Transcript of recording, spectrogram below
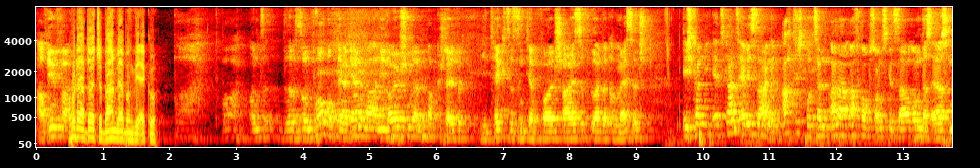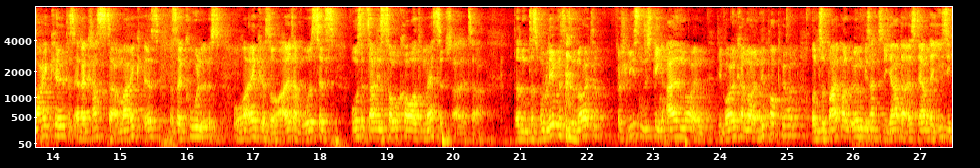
Auf jeden Fall. Oder Deutsche Bahnwerbung wie Echo. Boah, und so ein Vorwurf, der ja gerne mal an die neue Schule an Hip-Hop gestellt wird, die Texte sind ja voll scheiße, früher hat er doch Message. Ich kann jetzt ganz ehrlich sagen, in 80% aller Afro-Songs geht es darum, dass er das Mike killt, dass er der krasseste am Mike ist, dass er cool ist. Oh Mike, so, Alter, wo ist jetzt, wo ist jetzt da die so-called Message, Alter? Das Problem ist, diese Leute verschließen sich gegen allen Neuen. Die wollen keinen neuen Hip-Hop hören und sobald man irgendwie sagt, so, ja, da ist der und der Easy,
